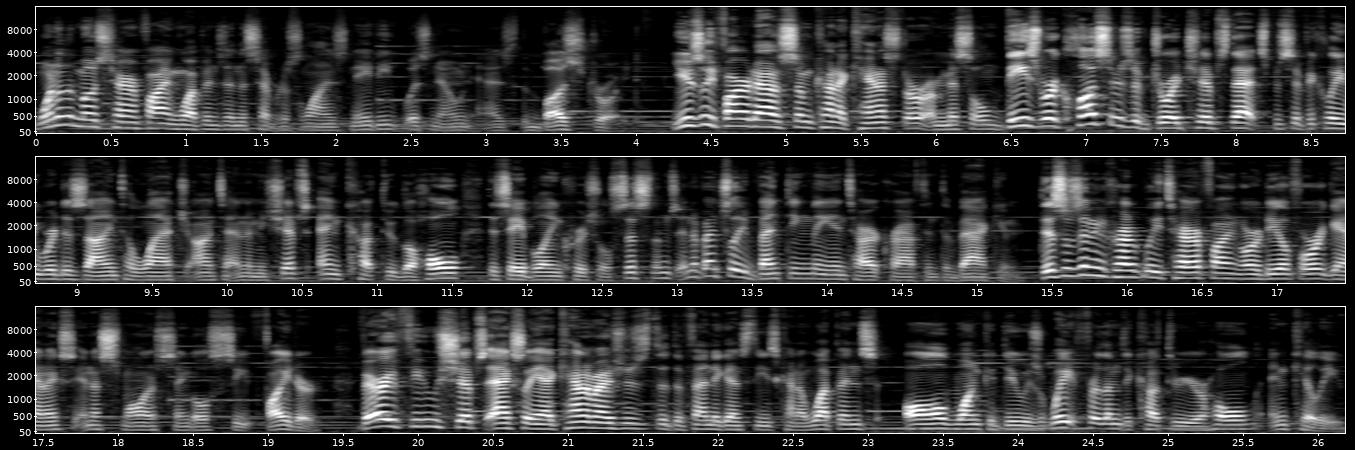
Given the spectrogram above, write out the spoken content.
One of the most terrifying weapons in the Separatist Alliance Navy was known as the Buzz Droid. Usually fired out of some kind of canister or missile, these were clusters of droid ships that specifically were designed to latch onto enemy ships and cut through the hull, disabling crucial systems and eventually venting the entire craft into vacuum. This was an incredibly terrifying ordeal for organics in a smaller single-seat fighter. Very few ships actually had countermeasures to defend against these kind of weapons. All one could do is wait for them to cut through your hull and kill you.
